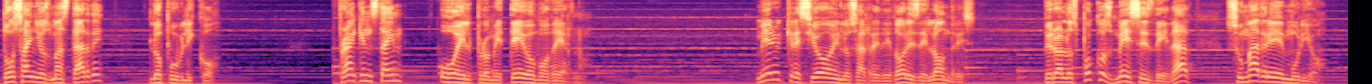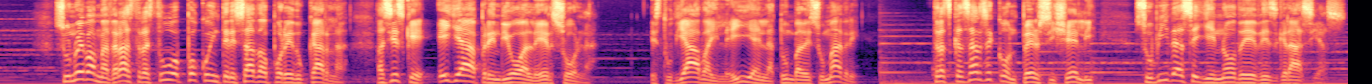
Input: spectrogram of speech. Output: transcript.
dos años más tarde, lo publicó. Frankenstein o el Prometeo moderno. Mary creció en los alrededores de Londres, pero a los pocos meses de edad su madre murió. Su nueva madrastra estuvo poco interesada por educarla, así es que ella aprendió a leer sola. Estudiaba y leía en la tumba de su madre. Tras casarse con Percy Shelley, su vida se llenó de desgracias.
